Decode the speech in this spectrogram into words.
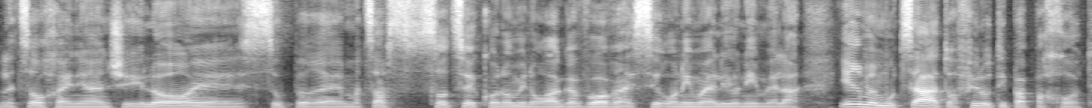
לצורך העניין, שהיא לא אה, סופר אה, מצב סוציו-אקונומי נורא גבוה והעשירונים העליונים, אלא עיר ממוצעת או אפילו טיפה פחות,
